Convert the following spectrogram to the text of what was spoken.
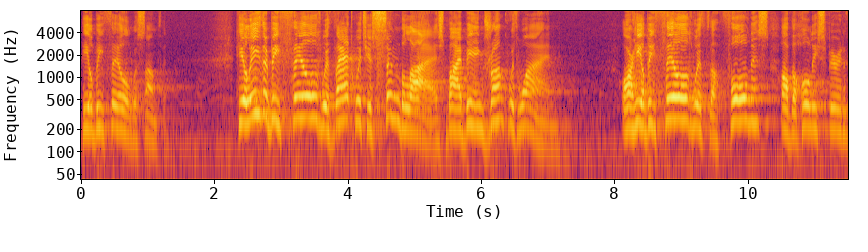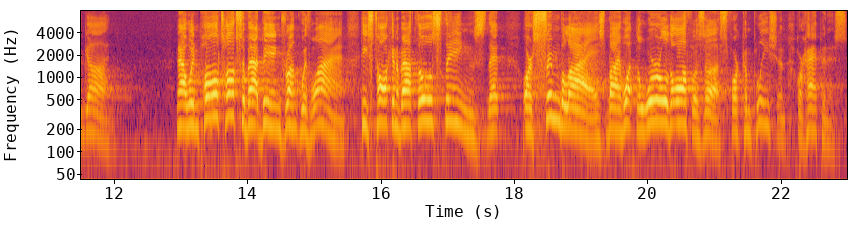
He'll be filled with something. He'll either be filled with that which is symbolized by being drunk with wine, or he'll be filled with the fullness of the Holy Spirit of God. Now, when Paul talks about being drunk with wine, he's talking about those things that are symbolized by what the world offers us for completion or happiness.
